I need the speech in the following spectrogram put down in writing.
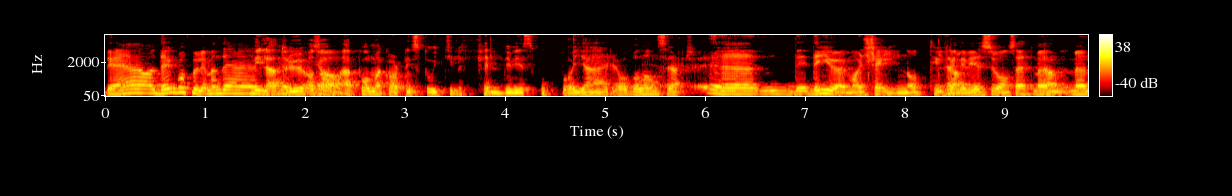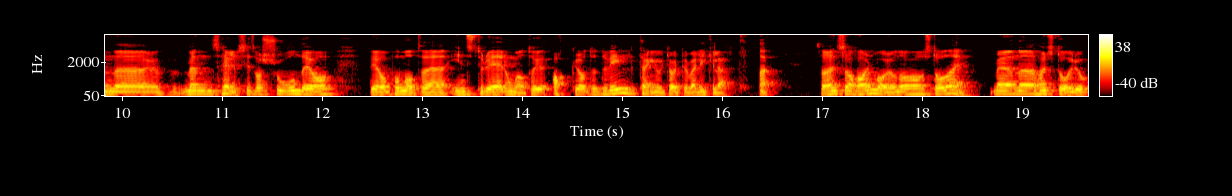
Det, det er godt mulig, men det Vil jeg tro. altså, ja. Paul McCartney sto ikke tilfeldigvis oppå gjerdet og balansert. Eh, det, det gjør man sjelden og tilfeldigvis uansett. Men, Ja. men, eh, men hele situasjonen, det å, det å på en måte instruere ungene til å gjøre akkurat det du vil, trenger jo ikke alltid være like lett. Så han, så han må jo nå stå der. Men eh, han står jo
